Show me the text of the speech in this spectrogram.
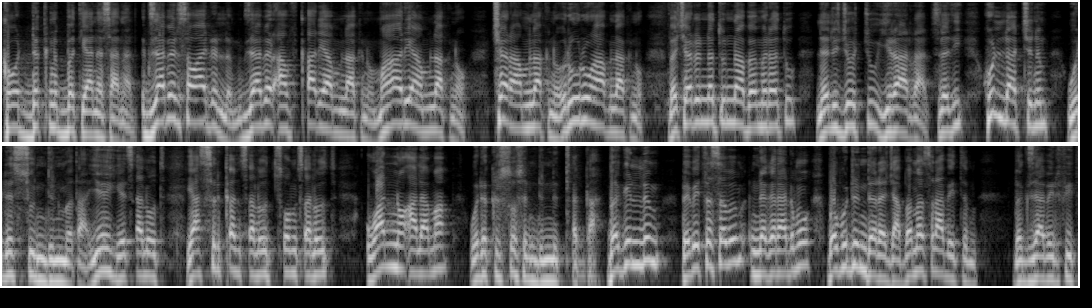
ከወደቅንበት ያነሳናል። እግዚአብሔር ሰው አይደለም። እግዚአብሔር አፍቃሪ አምላክ ነው። መሐሪ አምላክ ነው። ቸር አምላክ ነው። ሩሩህ አምላክ ነው። በቸርነቱና በምሕረቱ ለልጆቹ ይራራል። ስለዚህ ሁላችንም ወደ እሱ እንድንመጣ ይህ የጸሎት የአስር ቀን ጸሎት ጾም ጸሎት ዋናው ዓላማ ወደ ክርስቶስ እንድንጠጋ በግልም በቤተሰብም እንደገና ደግሞ በቡድን ደረጃ በመስሪያ ቤትም በእግዚአብሔር ፊት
